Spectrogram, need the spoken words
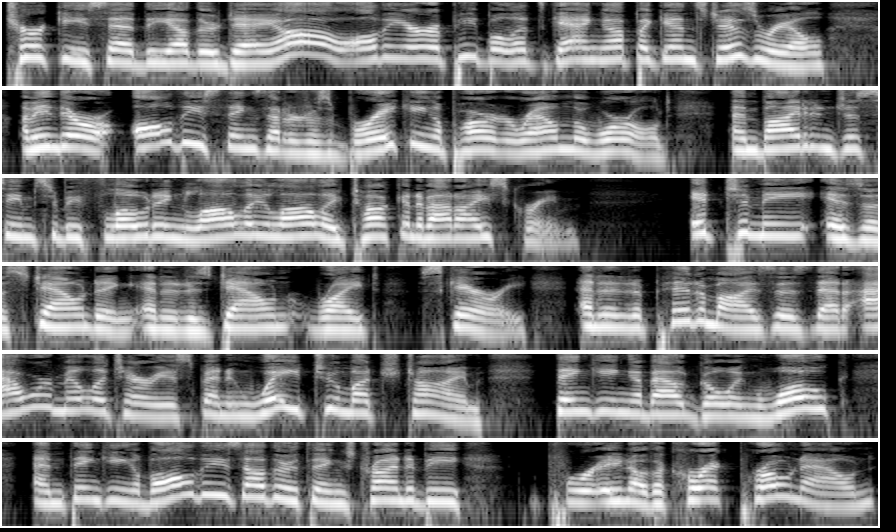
Turkey said the other day, oh, all the Arab people, let's gang up against Israel. I mean, there are all these things that are just breaking apart around the world. And Biden just seems to be floating lolly lolly talking about ice cream. It to me is astounding and it is downright scary. And it epitomizes that our military is spending way too much time thinking about going woke and thinking of all these other things, trying to be, you know, the correct pronoun.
